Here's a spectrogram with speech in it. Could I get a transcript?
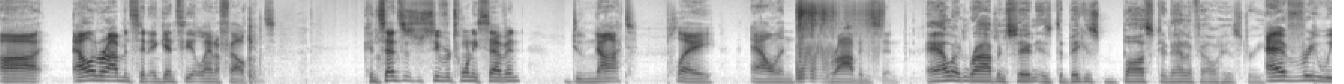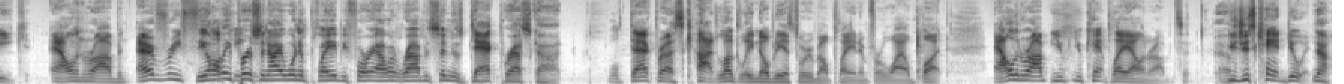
Uh, Allen Robinson against the Atlanta Falcons. Consensus receiver 27. Do not play Allen Robinson. Allen Robinson is the biggest bust in NFL history. Every week, Allen Robin. Every The only person I wouldn't play before Allen Robinson is Dak Prescott. Well, Dak Prescott, luckily nobody has to worry about playing him for a while, but Allen Rob you, you can't play Allen Robinson. You uh, just can't do it. No.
